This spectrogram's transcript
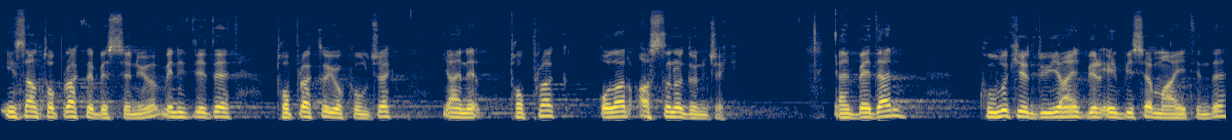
İnsan toprakla besleniyor ve neticede toprakta yok olacak. Yani toprak olan aslına dönecek. Yani beden kulluk için dünyaya bir elbise mahiyetinde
